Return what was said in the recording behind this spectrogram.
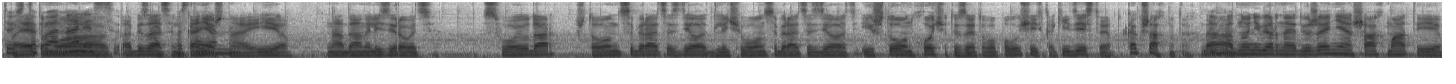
То есть Поэтому такой анализ обязательно, постоянный. конечно, и надо анализировать свой удар, что он собирается сделать, для чего он собирается сделать и что он хочет из этого получить, какие действия. Как в шахматах. Да? Мгм. Одно неверное движение, шахмат и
